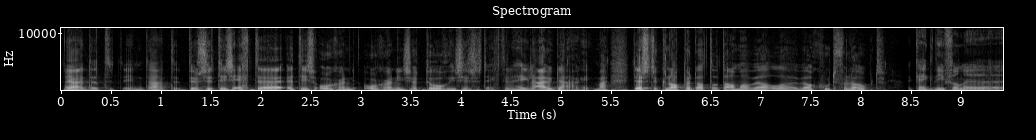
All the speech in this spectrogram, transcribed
ja, dat het inderdaad. Dus het is echt, eh, het is organ- organisatorisch is het echt een hele uitdaging. Maar des te knapper dat dat allemaal wel, eh, wel goed verloopt. Kijk, die van, eh, eh,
